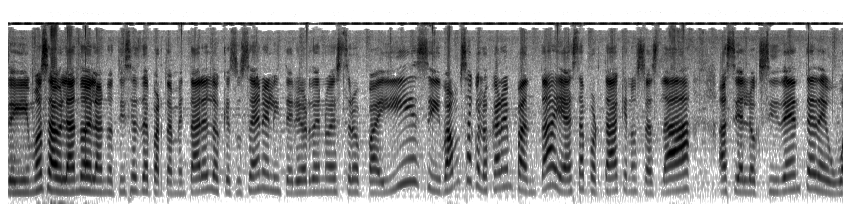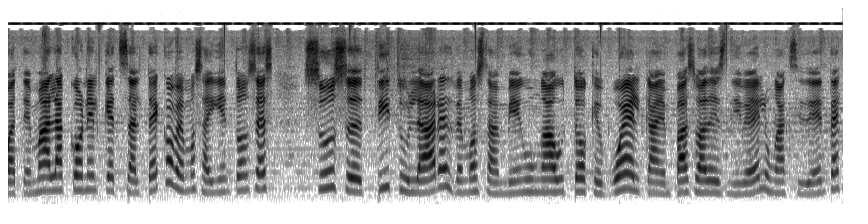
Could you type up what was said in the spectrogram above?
Seguimos hablando de las noticias departamentales, lo que sucede en el interior de nuestro país y vamos a colocar en pantalla esta portada que nos traslada hacia el occidente de Guatemala con el Quetzalteco. Vemos ahí entonces sus eh, titulares, vemos también un auto que vuelca en paso a desnivel, un accidente,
